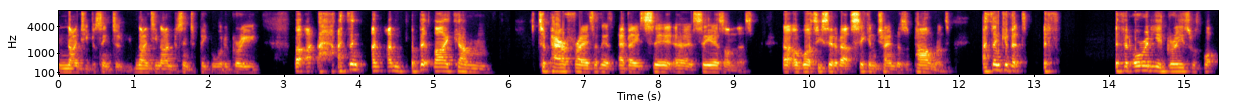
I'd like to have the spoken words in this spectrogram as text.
90% to 99% of people would agree. But I, I think I'm, I'm, a bit like, um, to paraphrase, I think it's Abbe uh, on this, uh, what he said about second chambers of parliament. I think if it, if, if it already agrees with what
